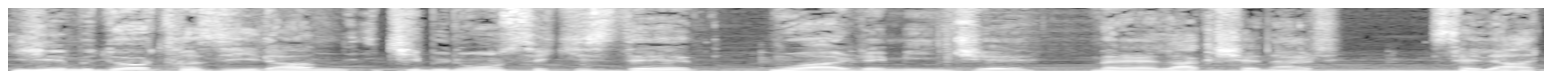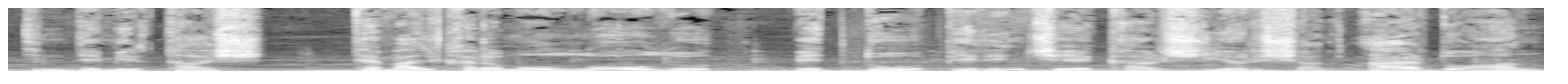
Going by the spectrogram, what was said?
24 Haziran 2018'de Muharrem İnce, Meral Akşener, Selahattin Demirtaş, Temel Karamollaoğlu ve Doğu Perinçek'e karşı yarışan Erdoğan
